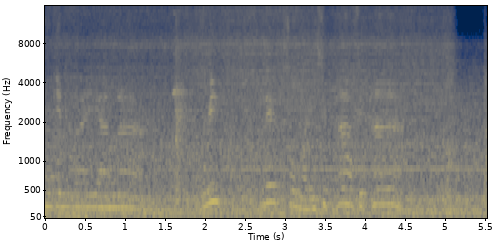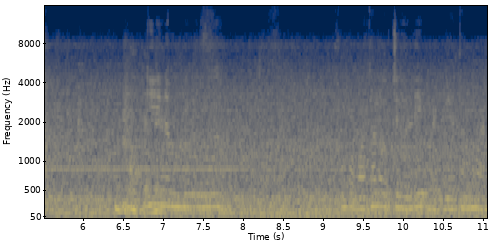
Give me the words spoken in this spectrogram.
มกินอะไรยังอะอุ้ ยเลขสวยสิบห้าสิบห้ากี้นัมเบอร์เขาบอกว่าถ้าเราเจอเลขแบบเนี้ยทั้งวัน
